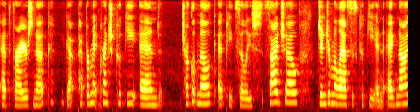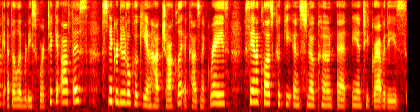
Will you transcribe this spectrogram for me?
at Friar's Nook. You got peppermint crunch cookie and chocolate milk at Pete's Silly Sideshow, ginger molasses cookie and eggnog at the Liberty Square ticket office, snickerdoodle cookie and hot chocolate at Cosmic Rays, Santa Claus cookie and snow cone at Auntie Gravity's.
